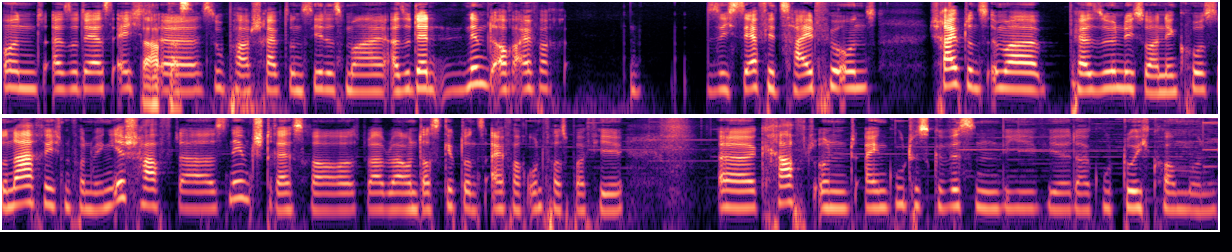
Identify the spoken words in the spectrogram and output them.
Und also der ist echt äh, super, schreibt uns jedes Mal. Also der nimmt auch einfach sich sehr viel Zeit für uns. Schreibt uns immer persönlich so an den Kurs so Nachrichten von wegen, ihr schafft das, nehmt Stress raus, bla bla. Und das gibt uns einfach unfassbar viel äh, Kraft und ein gutes Gewissen, wie wir da gut durchkommen. Und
